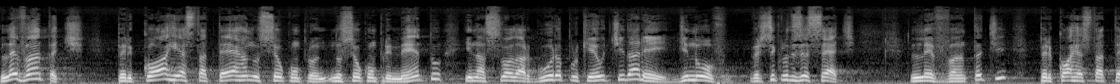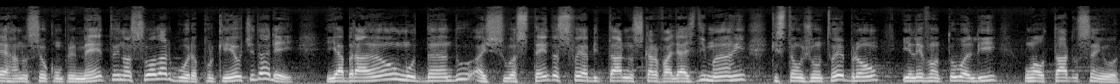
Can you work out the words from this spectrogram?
Levanta-te, percorre esta terra no seu, no seu comprimento e na sua largura, porque eu te darei. De novo, versículo 17. Levanta-te, percorre esta terra no seu comprimento e na sua largura, porque eu te darei. E Abraão, mudando as suas tendas, foi habitar nos carvalhais de Manre, que estão junto a Hebron, e levantou ali um altar do Senhor.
